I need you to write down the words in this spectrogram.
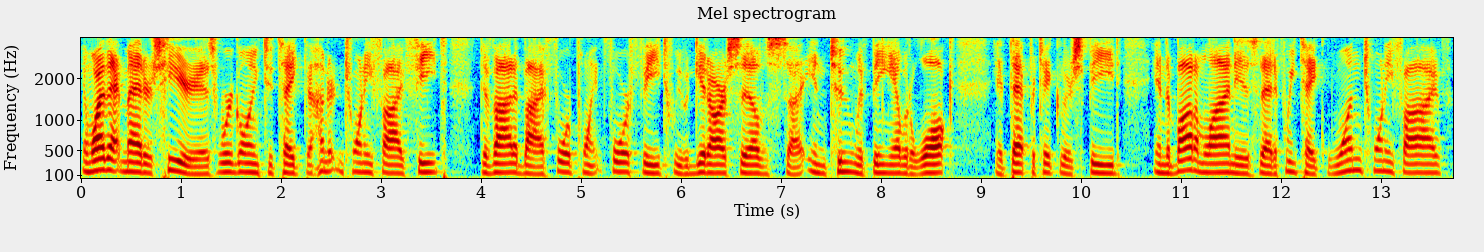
And why that matters here is we're going to take the 125 feet divided by 4.4 feet. We would get ourselves uh, in tune with being able to walk at that particular speed. And the bottom line is that if we take 125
